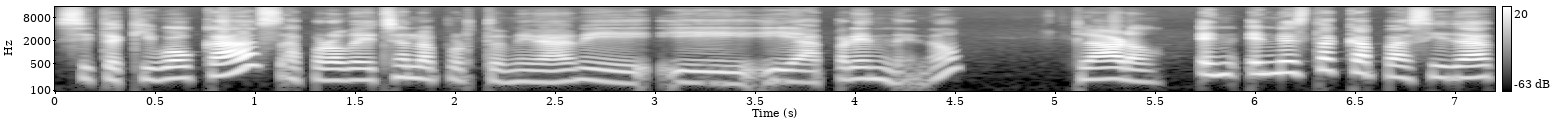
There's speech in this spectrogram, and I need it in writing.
si te equivocas, aprovecha la oportunidad y, y, aprende, ¿no? Claro. En, en esta capacidad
